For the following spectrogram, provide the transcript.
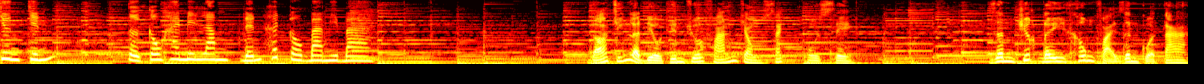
Chương 9 Từ câu 25 đến hết câu 33 Đó chính là điều Thiên Chúa phán trong sách Hô-sê. Dân trước đây không phải dân của ta,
